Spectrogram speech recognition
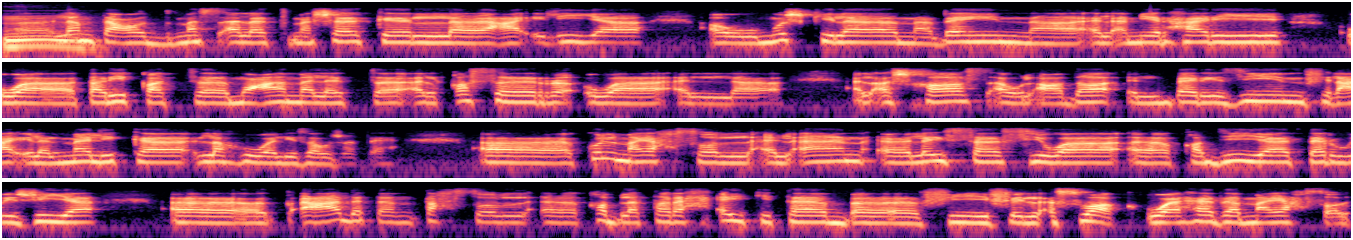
مم. لم تعد مسألة مشاكل عائلية أو مشكلة ما بين الأمير هاري وطريقة معاملة القصر والاشخاص أو الأعضاء البارزين في العائلة المالكة له ولزوجته. كل ما يحصل الآن ليس سوى قضية ترويجية عادة تحصل قبل طرح أي كتاب في في الأسواق وهذا ما يحصل.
